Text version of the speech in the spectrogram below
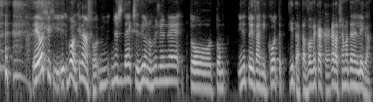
ε, όχι, όχι. Λοιπόν, κοίτα να σου πω. Μια Z6-2 νομίζω είναι το, το, είναι το ιδανικό. Κοίτα, τα 12 κακά τα ψέματα είναι λίγα.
